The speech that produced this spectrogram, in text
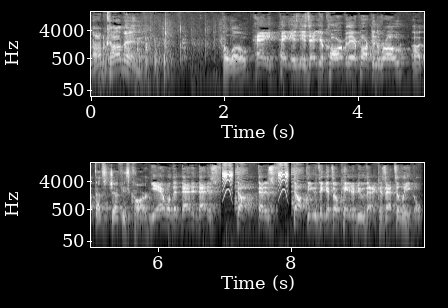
I'm coming. Hello? Hey, hey, is, is that your car over there parked in the road? Uh, that's Jeffy's car. Yeah, well, that, that, that is f***ed up. That is f***ed up that you think it's okay to do that, because that's illegal.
